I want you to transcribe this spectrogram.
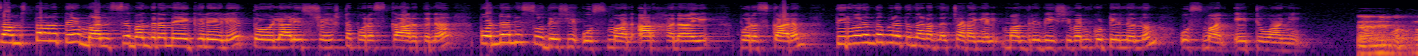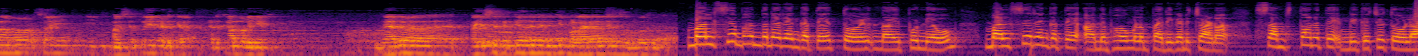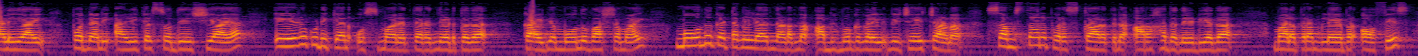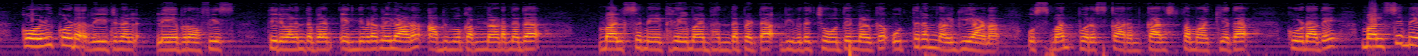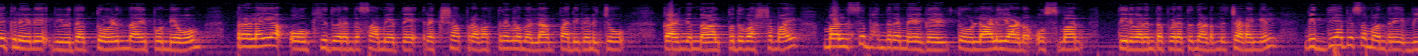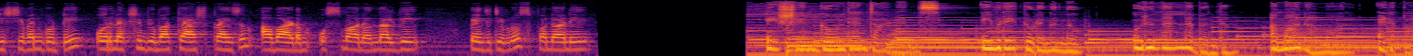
സംസ്ഥാനത്തെ മത്സ്യബന്ധന മേഖലയിലെ തൊഴിലാളി ശ്രേഷ്ഠ പുരസ്കാരത്തിന് പൊന്നാനി സ്വദേശി ഉസ്മാൻ അർഹനായി. പുരസ്കാരം തിരുവനന്തപുരത്ത് നടന്ന ചടങ്ങിൽ മന്ത്രി വി ശിവൻകുട്ടിയിൽ നിന്നും ഉസ്മാൻ ഏറ്റുവാങ്ങി. ഞാൻ വർഷമായി ഈ മത്സ്യത്തൊഴിൽ എടുക്കാൻ മത്സ്യബന്ധന രംഗത്തെ തൊഴിൽ നൈപുണ്യവും മത്സ്യരംഗത്തെ അനുഭവങ്ങളും പരിഗണിച്ചാണ് സംസ്ഥാനത്തെ മികച്ച തൊഴിലാളിയായി പൊന്നാനി അഴീക്കൽ സ്വദേശിയായ ഏഴുകുടിക്കാൻ ഉസ്മാനെ തെരഞ്ഞെടുത്തത്. കഴിഞ്ഞ മൂന്ന് വർഷമായി മൂന്ന് ഘട്ടങ്ങളിലായി നടന്ന അഭിമുഖങ്ങളിൽ വിജയിച്ചാണ് സംസ്ഥാന പുരസ്കാരത്തിന് അർഹത നേടിയത്. Malappuram labour office Kozhikode regional labour office Thiruvananthapuram എന്നിവിടങ്ങളിലാണ് അഭിമുഖം നടന്നത്. മത്സ്യമേഖലയുമായി ബന്ധപ്പെട്ട വിവിധ ചോദ്യങ്ങൾക്ക് ഉത്തരം നൽകിയാണ് ഉസ്മാൻ പുരസ്കാരം കരസ്ഥമാക്കിയത്. കൂടാതെ മത്സ്യമേഖലയിലെ വിവിധ തൊഴിൽ നൈപുണ്യവും പ്രളയ ഓഖി ദുരന്ത സമയത്തെ രക്ഷാപ്രവർത്തനങ്ങളുമെല്ലാം പരിഗണിച്ചു. കഴിഞ്ഞ നാൽപ്പത് വർഷമായി മത്സ്യബന്ധന മേഖലയിൽ തൊഴിലാളിയാണ് ഉസ്മാൻ. തിരുവനന്തപുരത്ത് നടന്ന ചടങ്ങിൽ വിദ്യാഭ്യാസ മന്ത്രി വി. ശിവൻകുട്ടി ഒരു ലക്ഷം രൂപ ക്യാഷ് പ്രൈസും അവാർഡും ഉസ്മാന് നൽകി. Positive news Ponnani. Asian gold and diamonds. ഇവിടെ തുടങ്ങുന്നു ഒരു നല്ല ബന്ധം. Amana mall Edappal.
